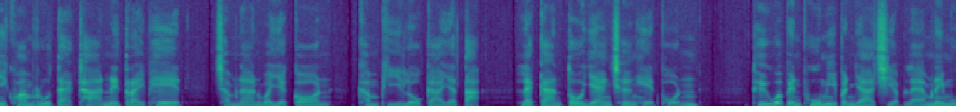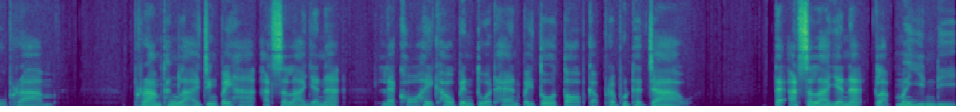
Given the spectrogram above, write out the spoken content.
มีความรู้แตกฐานในไตรเพศชำนาญไวยากรณ์คำพีโลกายตะ และการโต้แย้งเชิงเหตุผล ถือว่าเป็นผู้มีปัญญาเฉียบแหลมในหมู่พราหมณ์ พราหมณ์ทั้งหลายจึงไปหาอัศลายนะ และขอให้เขาเป็นตัวแทนไปโต้ตอบกับพระพุทธเจ้า แต่อัศลายนะกลับไม่ยินดี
